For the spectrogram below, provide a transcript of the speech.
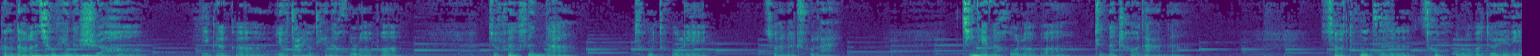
等到了秋天的时候，一个个又大又甜的胡萝卜，就纷纷的从土里钻了出来。今年的胡萝卜真的超大呢！小兔子从胡萝卜堆里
